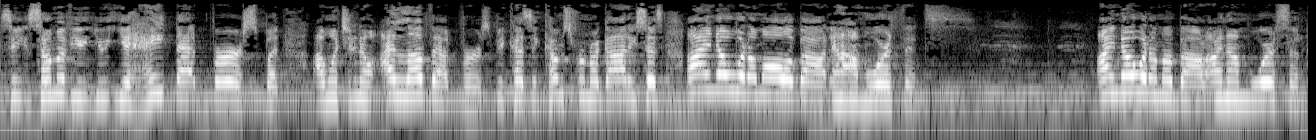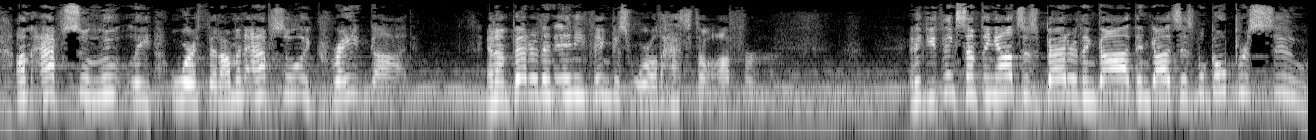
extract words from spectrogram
See, some of you, you, you hate that verse, but I want you to know I love that verse because it comes from a God who says, I know what I'm all about and I'm worth it. I know what I'm about and I'm worth it. I'm absolutely worth it. I'm an absolutely great God. And I'm better than anything this world has to offer. And if you think something else is better than God, then God says, well, go pursue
